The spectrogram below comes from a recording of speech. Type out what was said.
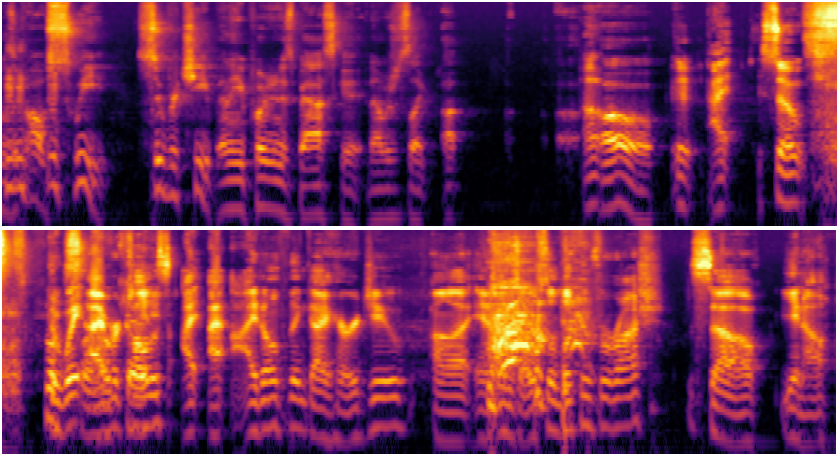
was like, oh sweet, super cheap. And then he put it in his basket, and I was just like, uh, uh, oh. It- I so the way like, I recall okay. this, I, I I don't think I heard you. Uh, and I was also looking for Rush, so you know.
